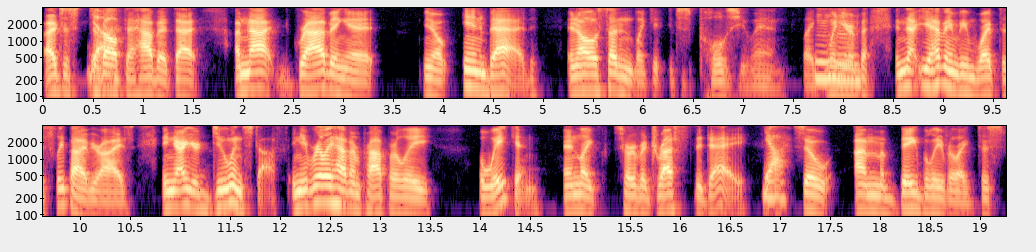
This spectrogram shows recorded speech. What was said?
I just Yeah. developed a habit that I'm not grabbing it, you know, in bed. And all of a sudden, like it, it just pulls you in. Like when you're in mm-hmm. bed, and that you haven't even wiped the sleep out of your eyes, and now you're doing stuff, and you really haven't properly awakened and like sort of addressed the day. Yeah. So I'm a big believer, like just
